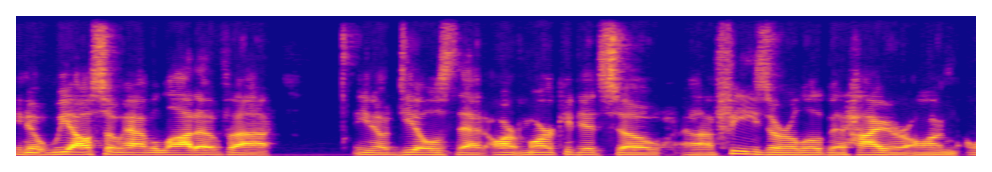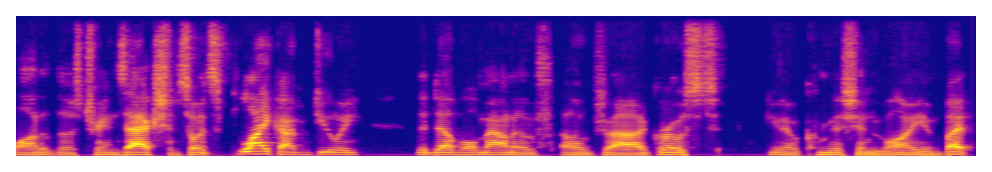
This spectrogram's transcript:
you know we also have a lot of uh, you know deals that aren't marketed so uh, fees are a little bit higher on a lot of those transactions. So it's like i'm doing the double amount of, of uh, gross you know commission volume. But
